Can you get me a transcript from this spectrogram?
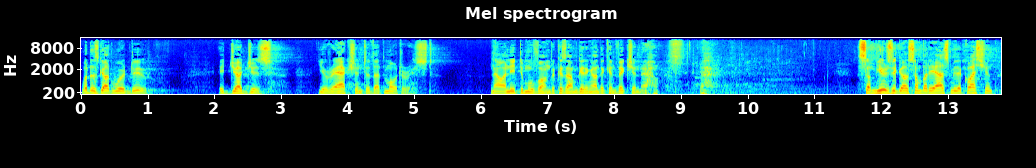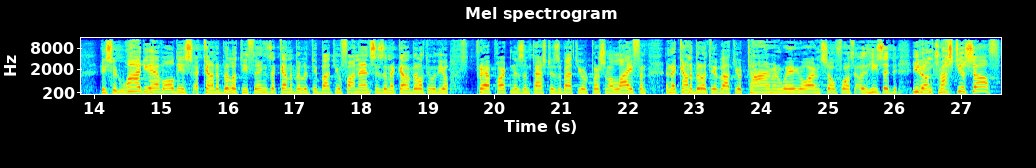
What does God's word do? It judges your reaction to that motorist. Now I need to move on because I'm getting under conviction now. Some years ago, somebody asked me the question. He said, Why do you have all these accountability things? Accountability about your finances, and accountability with your prayer partners and pastors about your personal life, and, and accountability about your time and where you are, and so forth. Oh, he said, You don't trust yourself?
